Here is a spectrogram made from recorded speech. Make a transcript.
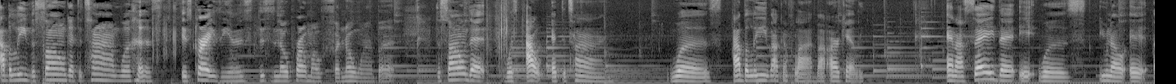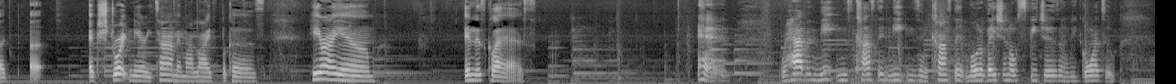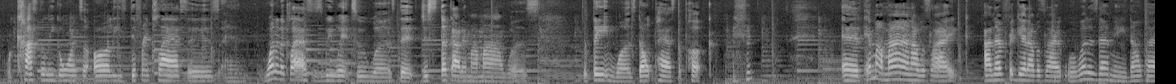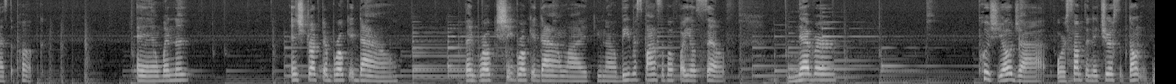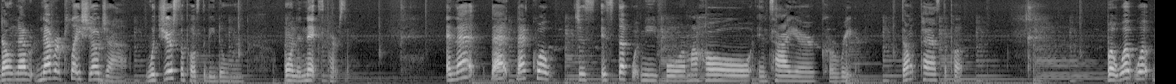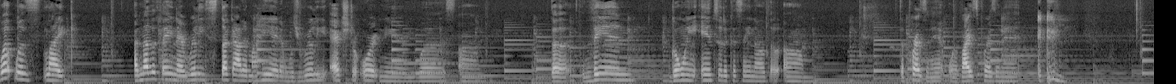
I believe the song at the time was it's crazy and it's, this is no promo for no one but the song that was out at the time was I Believe I Can Fly by R. Kelly. And I say that it was, you know, a, a, a extraordinary time in my life because here I am in this class and we're having meetings, constant meetings and constant motivational speeches and we going to we're constantly going to all these different classes and one of the classes we went to was that just stuck out in my mind was the theme was don't pass the puck. And in my mind i was like i never forget i was like well what does that mean? Don't pass the puck. And when the instructor broke it down they broke she broke it down like you know be responsible for yourself. Never push your job or something that you're don't don't never never place your job what you're supposed to be doing on the next person. And that that that quote just it stuck with me for my whole entire career. Don't pass the puck but what what what was like another thing that really stuck out in my head and was really extraordinary was um, the then going into the casino the um, the president or vice president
